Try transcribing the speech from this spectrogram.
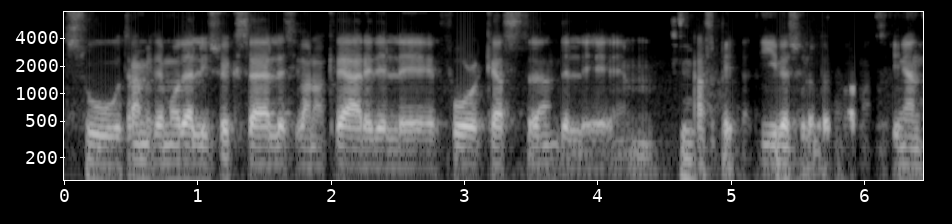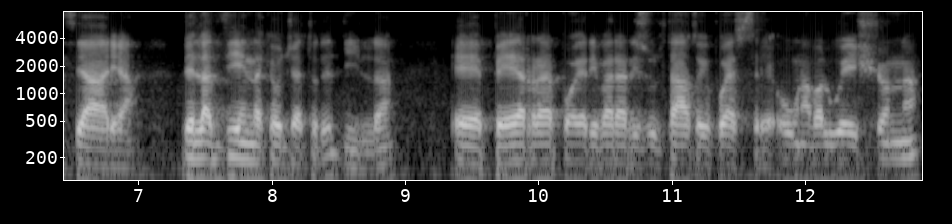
su, tramite modelli su Excel si vanno a creare delle forecast, delle mm, sì. aspettative sulla performance finanziaria dell'azienda che è oggetto del deal, eh, per poi arrivare al risultato che può essere o una valuation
